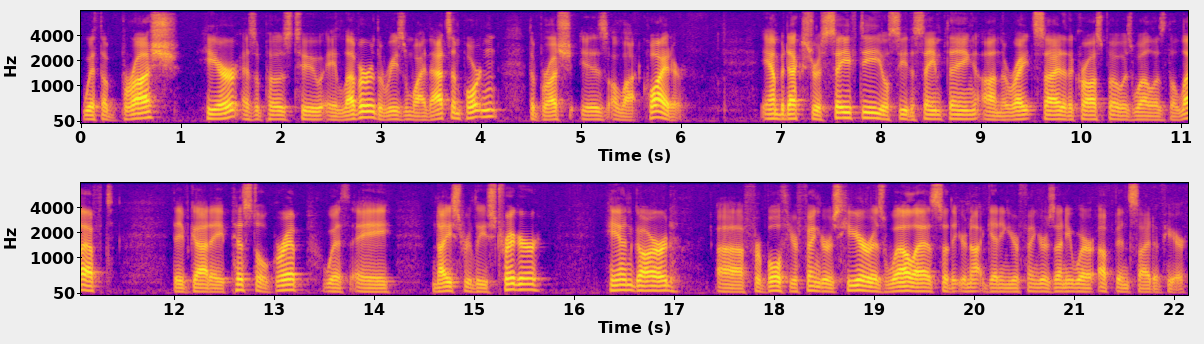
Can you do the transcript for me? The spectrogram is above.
with a brush here as opposed to a lever. The reason why that's important, the brush is a lot quieter. Ambidextrous safety, you'll see the same thing on the right side of the crossbow as well as the left. They've got a pistol grip with a nice release trigger, hand guard uh, for both your fingers here as well as so that you're not getting your fingers anywhere up inside of here.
